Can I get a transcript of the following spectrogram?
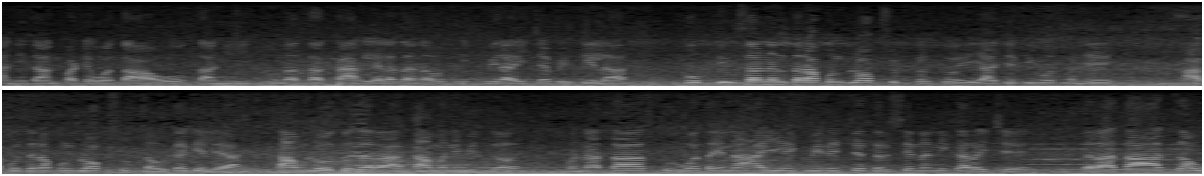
आणि दानपाटेवाता आहोत आणि इथून आता कारल्याला जाणार आहोत एकवीर आईच्या भेटीला. खूप दिवसानंतर आपण ब्लॉग शूट करतोय. याचे दिवस म्हणजे अगोदर आपण ब्लॉग शूट नव्हत्या केल्या. थांबलो होतो जरा कामानिमित्त. पण आता सुरुवात आहे ना आई एकविराईच्या दर्शनाने करायची आहे. तर आता आज जाऊ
